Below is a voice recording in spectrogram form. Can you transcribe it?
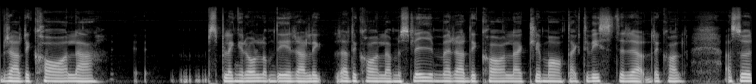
radikala det spelar ingen roll om det är radikala muslimer, radikala klimataktivister, radikal, alltså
